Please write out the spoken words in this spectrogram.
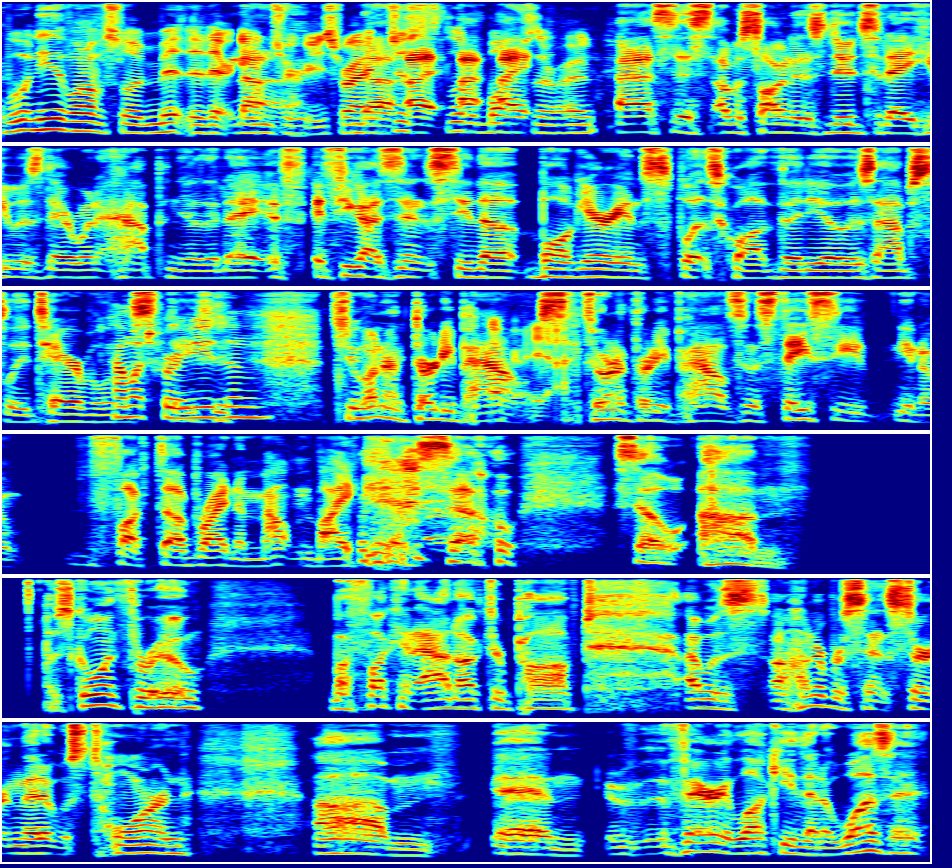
well, neither one of us will admit that they're No, injuries, right? no, Just I- little I- bumps in the road. I asked this. I was talking to this dude today. He was there when it happened the other day. If if you guys didn't see the Bulgarian split squat video, is absolutely terrible. How much were you using? 230 pounds. yeah. 230 pounds. And Stacy, you know, fucked up riding a mountain bike. so, so, um, I was going through. My fucking adductor popped. I was 100% certain that it was torn. Um, and very lucky that it wasn't.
